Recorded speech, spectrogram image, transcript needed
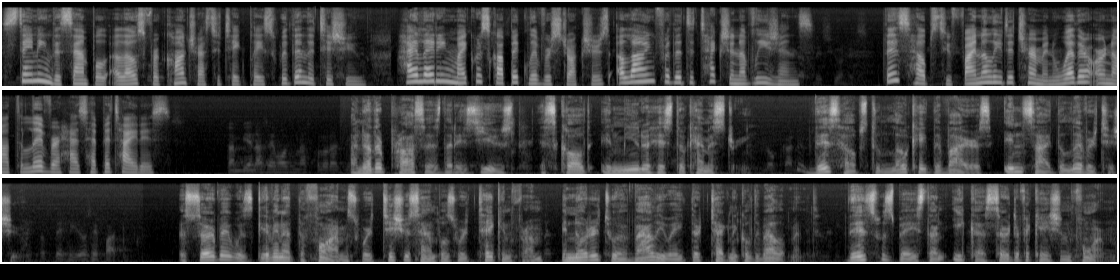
Staining the sample allows for contrast to take place within the tissue, highlighting microscopic liver structures, allowing for the detection of lesions. This helps to finally determine whether or not the liver has hepatitis. Another process that is used is called immunohistochemistry. This helps to locate the virus inside the liver tissue. A survey was given at the farms where tissue samples were taken from in order to evaluate their technical development. This was based on ICA's certification form.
